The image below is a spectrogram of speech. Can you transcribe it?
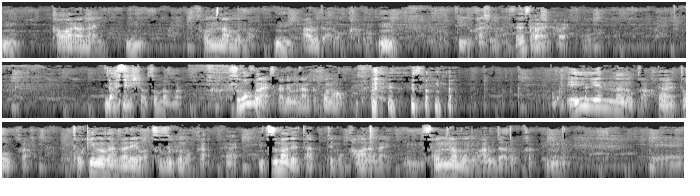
うん。変わらないうん。そんなものうん。あるだろうか」うん。っていう歌詞なんですね最初、はいはい。ないでしょそんなもの。すごくないですか？でもなんかこの永遠なのか本当か、時の流れは続くのかはい。いつまでたっても変わらない、そんなものあるだろうか、えー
